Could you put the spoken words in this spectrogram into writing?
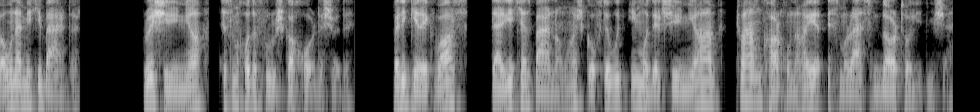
و اونم یکی برداره. روی شیرینیا اسم خود فروشگاه خورده شده. ولی گرگ وارس در یکی از برنامه‌هاش گفته بود این مدل شیرینی ها هم تو هم کارخونه های اسم و رسم دار تولید میشن.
